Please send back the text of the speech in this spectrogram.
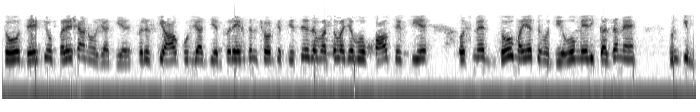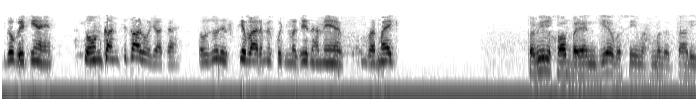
تو دیکھ کے وہ پریشان ہو جاتی ہے، پھر اس کی آنکھ اٹھ جاتی ہے۔ پھر ایک دن چھوڑ کے تیسرے مرتبہ جب وہ خواب دیکھتی ہے اس میں دو میتیں ہوتی ہے، وہ میری کزن ہے ان کی دو بیٹیاں ہیں، تو ان کا انتقال ہو جاتا ہے۔ تو حضور اس کے بارے میں کچھ مزید ہمیں فرمائے۔ طویل خواب بیان کیا وسیم احمد اتاری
